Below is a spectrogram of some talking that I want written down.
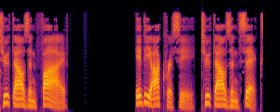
2005 Idiocracy 2006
